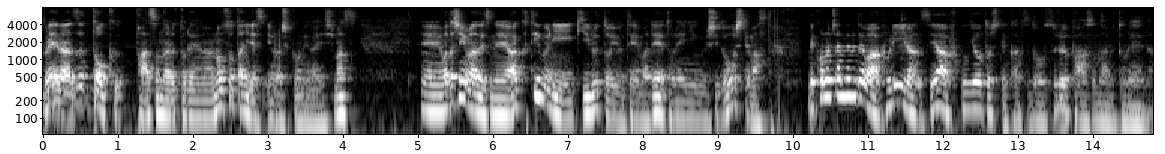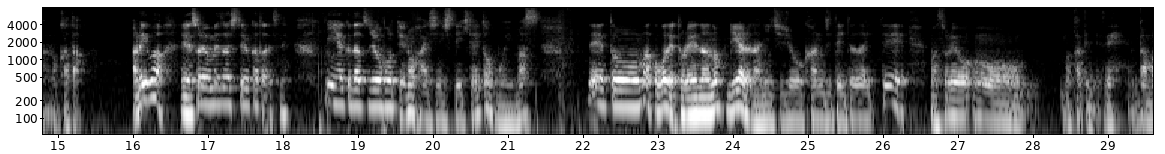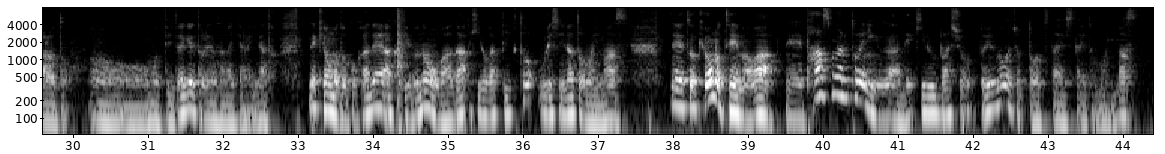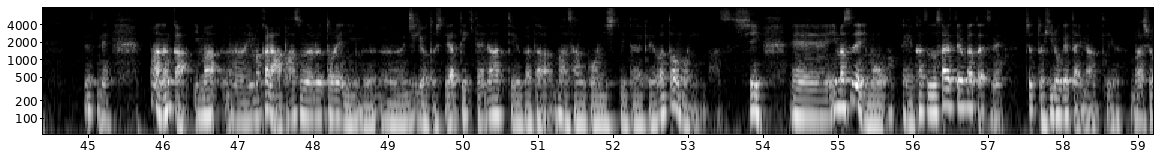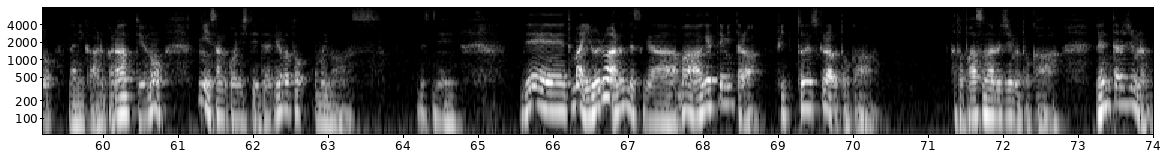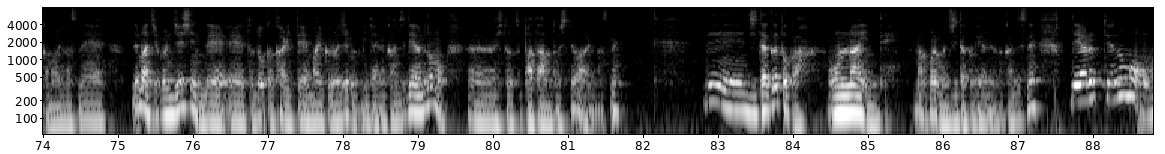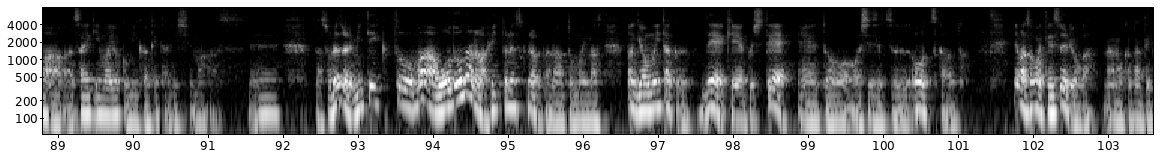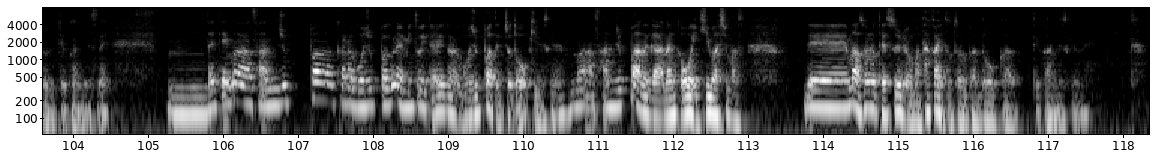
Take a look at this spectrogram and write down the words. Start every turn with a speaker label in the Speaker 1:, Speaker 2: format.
Speaker 1: トレーナーズトーク、パーソナルトレーナーの曽谷です。よろしくお願いします。えー私今ですね、アクティブに生きるというテーマでトレーニング指導をしてます。で、このチャンネルではフリーランスや副業として活動するパーソナルトレーナーの方、あるいは、えーそれを目指している方ですね、に役立つ情報っていうのを配信していきたいと思います。で、えっと、まあ、ここでトレーナーのリアルな日常を感じていただいて、まあ、それを、まあ、勝手にですね、頑張ろうと思っていただけるトレーナーさんがいたらいいなと。で、今日もどこかでアクティブの輪が広がっていくと嬉しいなと思います。で、えっと、今日のテーマは、えーパーソナルトレーニングができる場所というのをちょっとお伝えしたいと思います。ですね。まあなんか今、うん今からパーソナルトレーニング、うん事業としてやっていきたいなっていう方、まあ参考にしていただければと思いますし、えー今すでにもう、えー活動されてる方ですね、ちょっと広げたいなっていう場所、何かあるかなっていうのに参考にしていただければと思います。ですね。で、えっとまあいろいろあるんですが、まあ上げてみたら、フィットネスクラブとか、あとパーソナルジムとか、レンタルジムなんかもありますね。で、まあ自分自身で、えっ、と、どっか借りてマイクロジムみたいな感じでやるのも、うん一つパターンとしてはありますね。で、自宅とかオンラインで、まあこれも自宅でやるような感じですね。で、やるっていうのも、まあ最近はよく見かけたりしますね。まあそれぞれ見ていくと、まあ王道なのはフィットネスクラブかなと思います。まあ業務委託で契約して、えっ、と、施設を使うと。で、まあそこに手数料があのかかってくるっていう感じですね。うーん、大体まあ30%から50%ぐらい見といたらいいかな。50%ってちょっと大きいですけどね。まあ30%がなんか多い気はします。で、まあその手数料、まあ高いと取るかどうかっていう感じですけどね。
